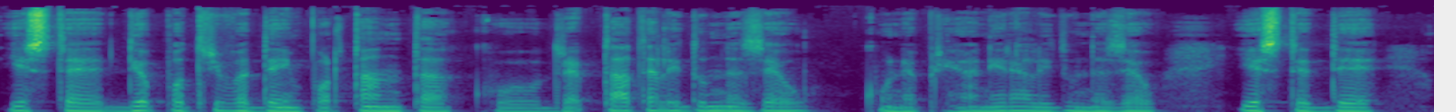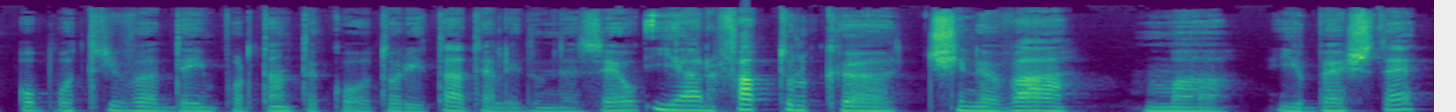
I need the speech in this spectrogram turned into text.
este deopotrivă de importantă cu dreptatea lui Dumnezeu, cu neprihănirea lui Dumnezeu, este de o potrivă de importantă cu autoritatea lui Dumnezeu, iar faptul că cineva mă iubește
